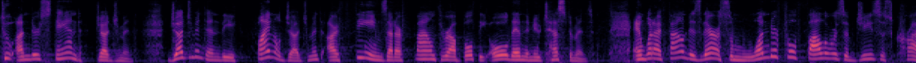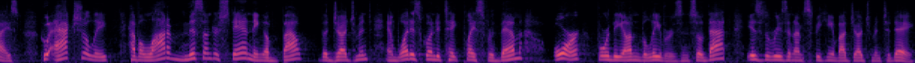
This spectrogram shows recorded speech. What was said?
to understand judgment. Judgment and the final judgment are themes that are found throughout both the Old and the New Testament. And what I found is there are some wonderful followers of Jesus Christ who actually have a lot of misunderstanding about the judgment and what is going to take place for them or for the unbelievers. And so that is the reason I'm speaking about judgment today.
